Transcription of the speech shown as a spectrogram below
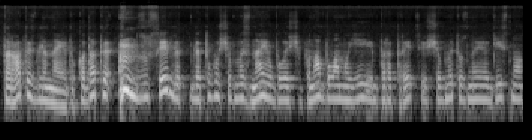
старатись для неї, докладати зусиль для, для того, щоб ми з нею були, щоб вона була моєю імператрицею, щоб ми тут з нею дійсно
